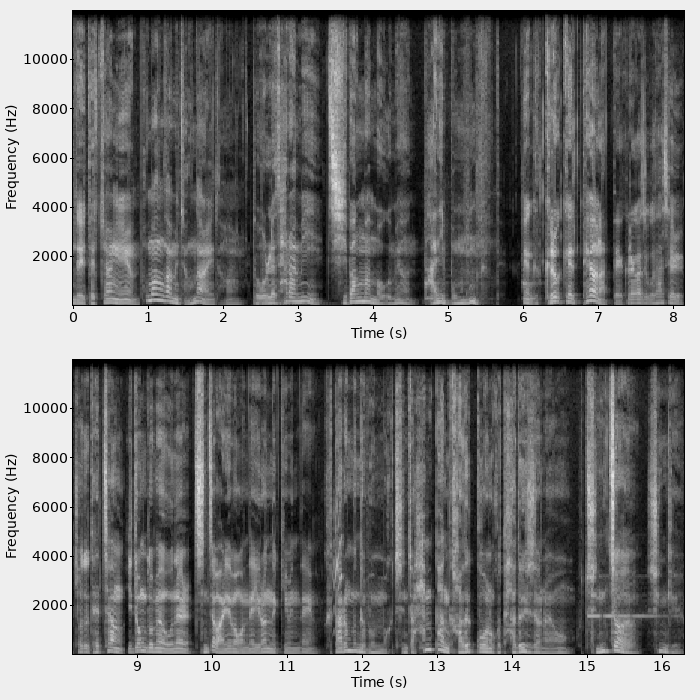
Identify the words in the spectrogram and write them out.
근데 이 대창이 포만감이 장난 아니다. 또 원래 사람이 지방만 먹으면 많이 못 먹는데. 그냥 그- 그렇게 태어났대. 그래가지고 사실 저도 대창 이 정도면 오늘 진짜 많이 먹었네 이런 느낌인데 그 다른 분들 보면 막 진짜 한 판 가득 구워놓고 다 드시잖아요. 진짜 신기해요.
